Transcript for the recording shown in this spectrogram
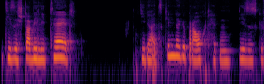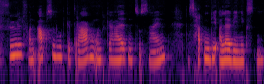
diese Stabilität, die wir als Kinder gebraucht hätten, dieses Gefühl von absolut getragen und gehalten zu sein, das hatten die allerwenigsten.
